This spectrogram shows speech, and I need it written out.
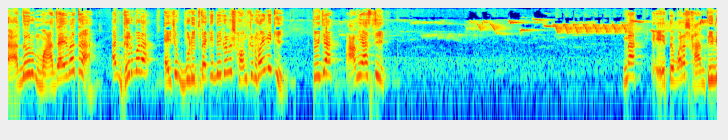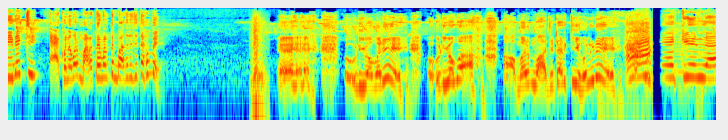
দাদুর মাজায় ব্যথা? আর ধর বড়া এইসব বুড়ুতটাকে দিয়ে কোনো সংসার হয় নাকি? তুই যা আমি আসছি। না এ তো বড় শান্তি নেই দেখছি। এখন আবার মারাতে মারাতে বাজারে যেতে হবে। ওরি বাবা রে ওরি বাবা আমার মাঝেটার কি হলো রে? একলা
